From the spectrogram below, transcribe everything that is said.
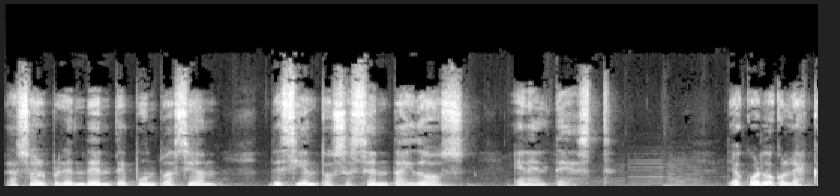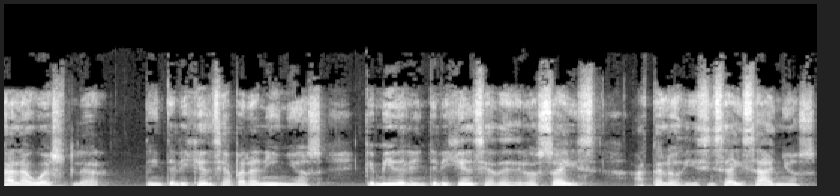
la sorprendente puntuación de 162 en el test. De acuerdo con la escala Wechsler de inteligencia para niños, que mide la inteligencia desde los 6 hasta los 16 años,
